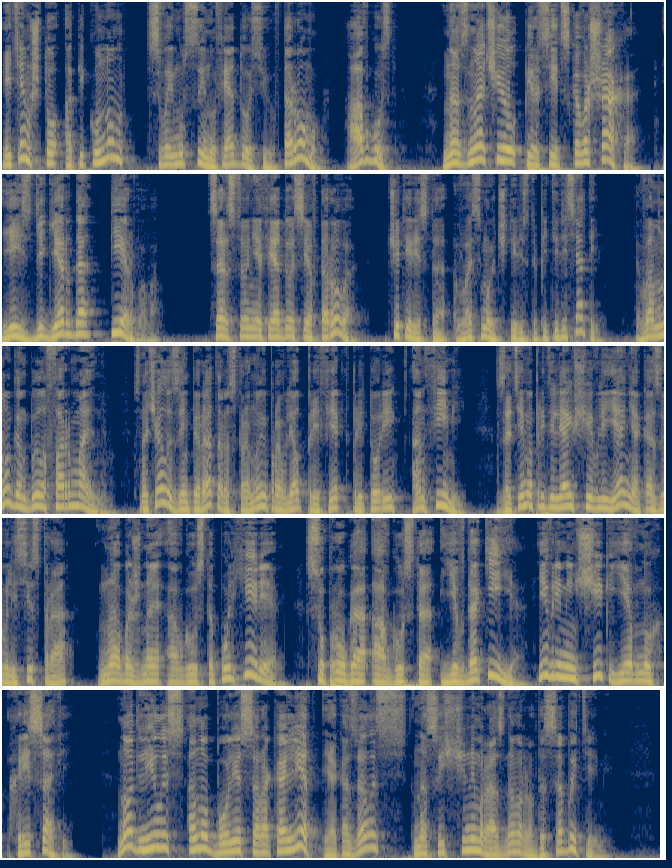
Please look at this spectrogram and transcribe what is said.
и тем, что опекуном своему сыну Феодосию II Август назначил персидского шаха Ездигерда I. Царствование Феодосия II 408-450 во многом было формальным. Сначала за императора страной управлял префект приторий Анфимий, затем определяющее влияние оказывали сестра, набожная Августа Пульхерия, супруга Августа Евдокия и временщик Евнух Хрисафий но длилось оно более сорока лет и оказалось насыщенным разного рода событиями.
